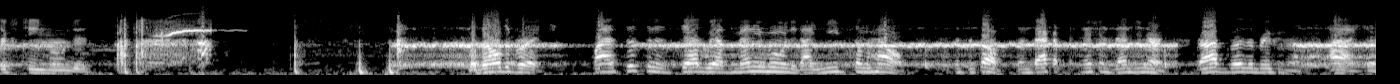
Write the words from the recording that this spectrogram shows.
Sixteen wounded. LaBelle to bridge. My assistant is dead. We have many wounded. I need some help. Mr. Phelps, send backup technicians and engineering. Rob, go to the briefing room. Aye, sir.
